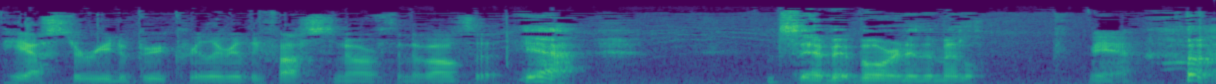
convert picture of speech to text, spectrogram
he has to read a book really, really fast to know everything about it. Yeah. I'd say a bit boring in the middle. Yeah.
